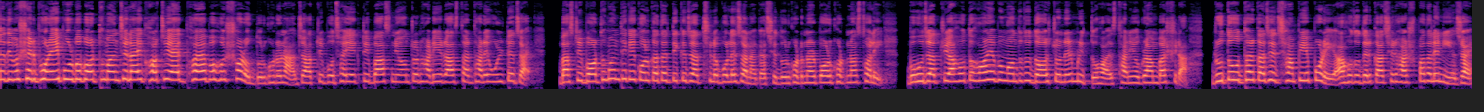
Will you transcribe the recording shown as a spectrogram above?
দিবসের ভোরেই পূর্ব বর্ধমান জেলায় ঘটে এক ভয়াবহ সড়ক দুর্ঘটনা। যাত্রী বোঝাই একটি বাস নিয়ন্ত্রণ হারিয়ে রাস্তার ধারে উল্টে যায়। বাসটি বর্ধমান থেকে কলকাতার দিকে যাচ্ছিল বলে জানা গেছে। দুর্ঘটনার পর ঘটনাস্থলেই বহু যাত্রী আহত হন এবং অন্তত দশ জনের মৃত্যু হয়। স্থানীয় গ্রামবাসীরা দ্রুত উদ্ধার কাজে ঝাঁপিয়ে পড়ে আহতদের কাছের হাসপাতালে নিয়ে যায়।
